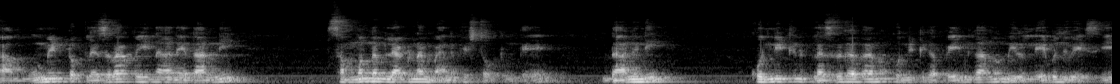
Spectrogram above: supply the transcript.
ఆ మూమెంట్ ప్లెజరా పెయిన్ అనే దాన్ని సంబంధం లేకుండా మేనిఫెస్ట్ అవుతుంటే దానిని కొన్నిటిని ప్లెజర్గా గాను కొన్నిటిగా పెయిన్ గాను మీరు లేబుల్ వేసి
